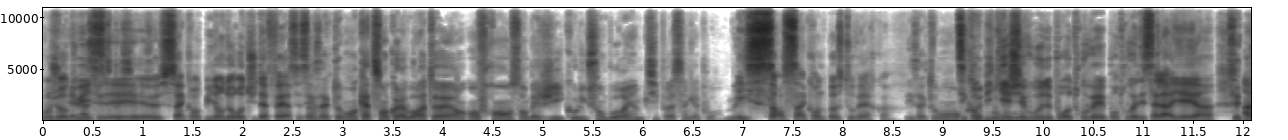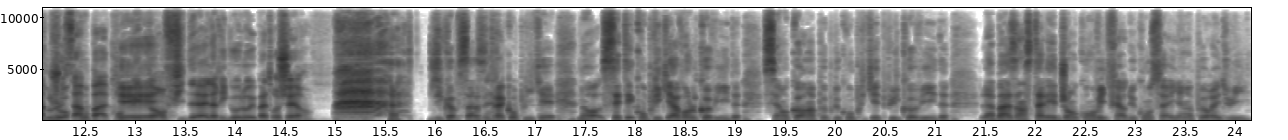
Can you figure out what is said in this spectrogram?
Aujourd'hui, c'est 50 millions d'euros de chiffre d'affaires, c'est ça? Exactement, 400 collaborateurs en France, en Belgique, au Luxembourg et un petit peu à Singapour. Mais... Et 150 postes ouverts, quoi. Exactement. C'est compliqué chez vous de pour retrouver, pour trouver des salariés un, un peu sympa, compétent, fidèle, rigolo et pas trop cher. dit comme ça, c'est très compliqué. Non, c'était compliqué avant le Covid. C'est encore un peu plus compliqué depuis le Covid. La base installée de gens qui ont envie de faire du conseil est un peu réduit.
